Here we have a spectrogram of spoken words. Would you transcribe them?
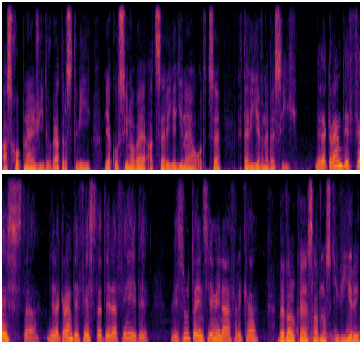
a schopné žít v bratrství jako synové a dcery jediného Otce, který je v nebesích. Nella grande festa, nella grande festa della fede, vissuta insieme in Africa, ve velké slavnosti víry,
